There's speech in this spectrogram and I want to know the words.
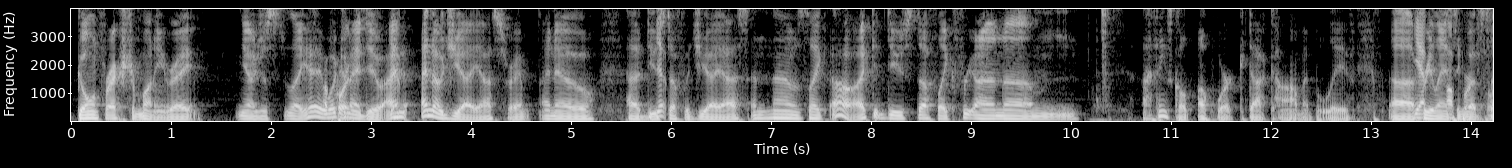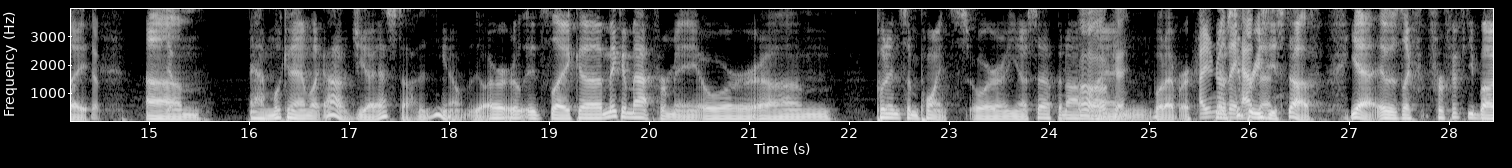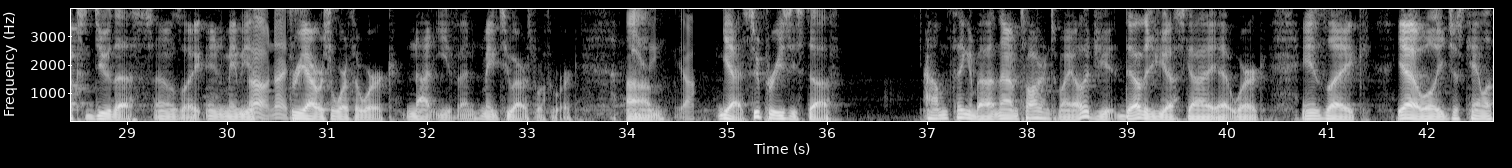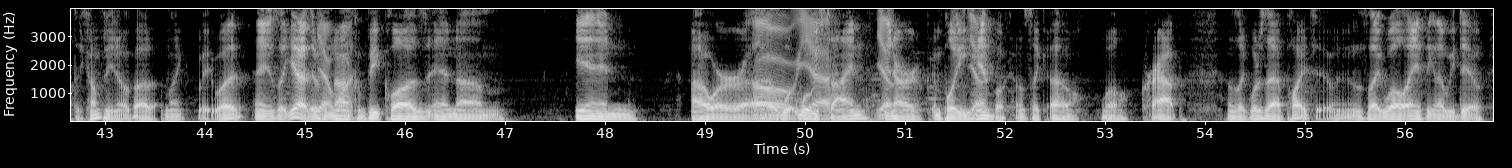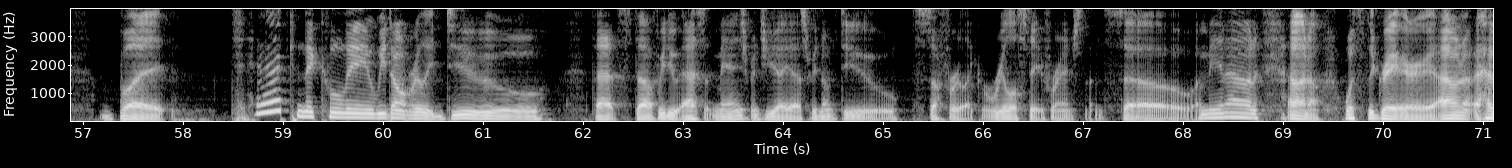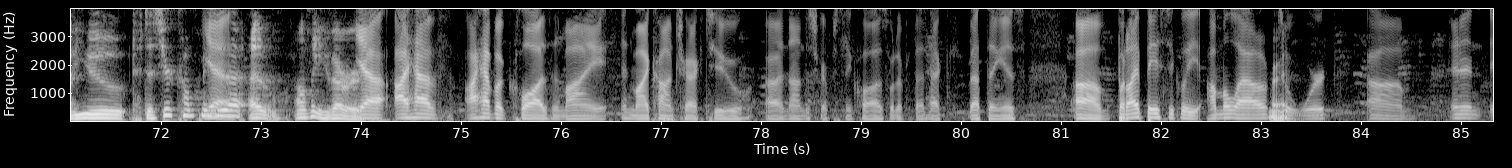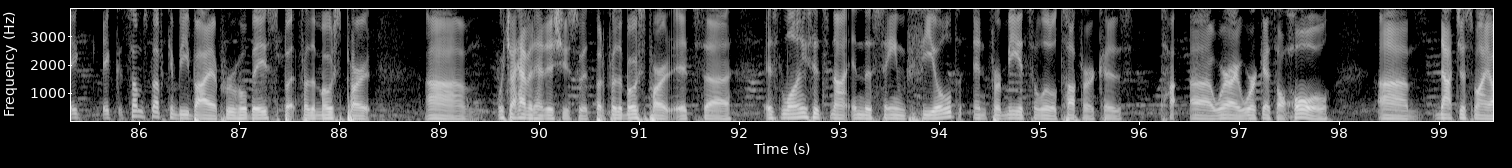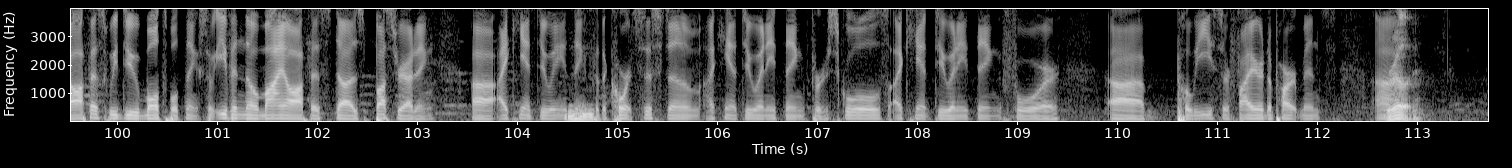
going for extra money, right? You know, just like, hey, Of what can I course. do? I I know GIS, right? I know how to do Yep. stuff with GIS, and then I was like, oh, I could do stuff like free on um I think it's called upwork.com, I believe. Uh Yep, freelancing Upwork's website. Yep. Um, and I'm looking at, it, I'm like, oh, GIS stuff, you know, or it's like uh, make a map for me, or um, put in some points, or you know, set up an online Oh, okay. whatever. I didn't You know they super easy that. stuff. Yeah, it was like for fifty bucks, do this, and it was like and maybe Oh, nice. three hours worth of work, not even maybe two hours worth of work. Um, Easy. Yeah. yeah, super easy stuff. I'm thinking about it, and then I'm talking to my other G, the other GS guy at work, and he's like, "Yeah, well, you just can't let the company know about it." I'm like, "Wait, what?" And he's like, "Yeah, there's Yeah, a non-compete clause in um in our uh, Oh, what, what yeah. we sign Yep. in our employee Yep. handbook." I was like, "Oh, well, crap." I was like, "What does that apply to?" And it was like, "Well, anything that we do," but technically, we don't really do that stuff. We do asset management GIS. We don't do stuff for like real estate, for instance. So, I mean, I don't, I don't know. What's the gray area? I don't know. Have you? Does your company do that? I don't. I don't think you've ever. Yeah, I have I have a clause in my in my contract to uh, non-discrepancy clause, whatever that heck that thing is. Um, but I basically I'm allowed to work, um, and then it, it some stuff can be by approval based, but for the most part, um, which I haven't had issues with, but for the most part, it's uh, as long as it's not in the same field. And for me, it's a little tougher because t- uh, where I work as a whole, um, not just my office, we do multiple things. So even though my office does bus routing, uh, I can't do anything Mhm. for the court system. I can't do anything for schools. I can't do anything for um, police or fire departments. Um, really.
